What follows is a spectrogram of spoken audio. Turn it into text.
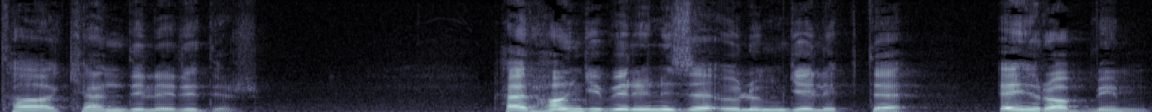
ta kendileridir. Herhangi birinize ölüm gelip de ey Rabbim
